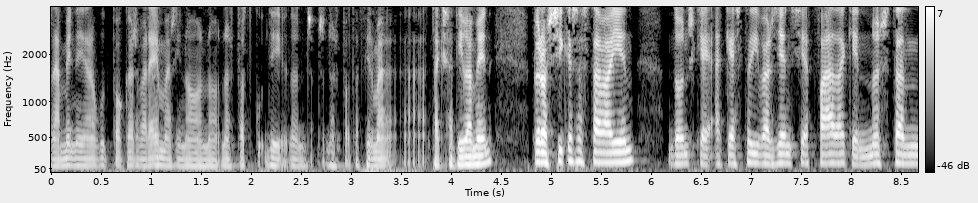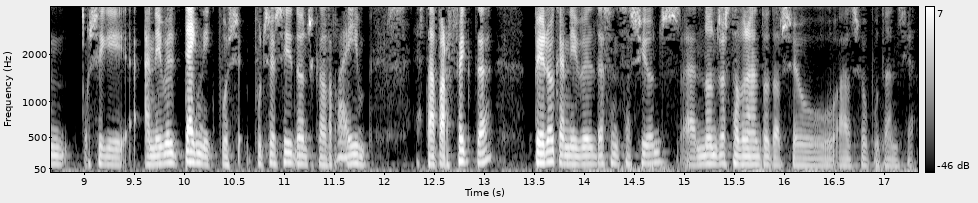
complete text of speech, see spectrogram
realment hi ha hagut poques baremes i no, no, no, es, pot dir, doncs, no es pot afirmar eh, taxativament, però sí que s'està veient doncs, que aquesta divergència fa de que no és tan... O sigui, a nivell tècnic potser, potser sí doncs, que el raïm està perfecte, però que a nivell de sensacions eh, no ens està donant tot el seu, el seu potencial.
